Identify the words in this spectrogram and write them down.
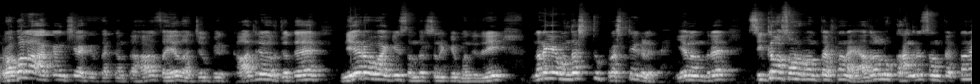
ಪ್ರಬಲ ಆಕಾಂಕ್ಷಿ ಆಗಿರ್ತಕ್ಕಂತಹ ಸೈಯದ್ ಅಜ್ಜಂಪೀರ್ ಖಾದ್ರಿ ಅವ್ರ ಜೊತೆ ನೇರವಾಗಿ ಸಂದರ್ಶನಕ್ಕೆ ಬಂದಿದ್ರಿ. ನನಗೆ ಒಂದಷ್ಟು ಪ್ರಶ್ನೆಗಳಿದೆ. ಏನಂದ್ರೆ, ಸಿಗ್ಗಾ ಸೋಣರು ಅಂದ ತಕ್ಷಣ ಅದರಲ್ಲೂ ಕಾಂಗ್ರೆಸ್ ಅಂದ ತಕ್ಷಣ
